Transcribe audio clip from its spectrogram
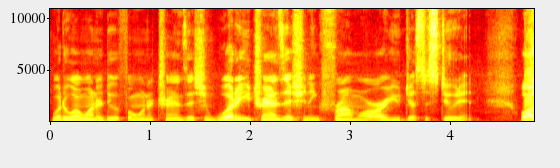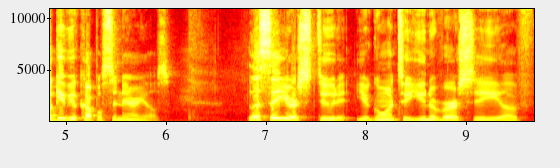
What do I want to do if I want to transition? What are you transitioning from or are you just a student? Well I'll give you a couple scenarios. Let's say you're a student. You're going to University of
